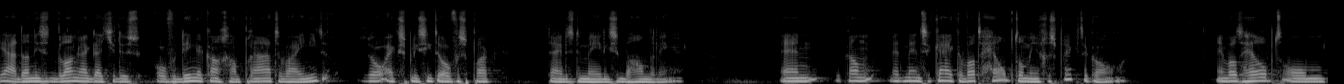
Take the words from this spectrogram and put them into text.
ja, dan is het belangrijk dat je dus over dingen kan gaan praten waar je niet zo expliciet over sprak tijdens de medische behandelingen. En je kan met mensen kijken wat helpt om in gesprek te komen. En wat helpt om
